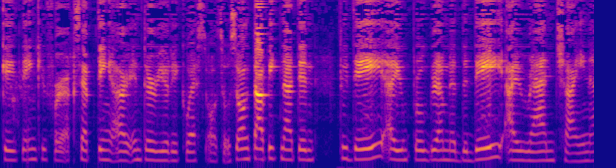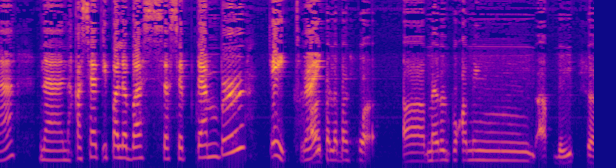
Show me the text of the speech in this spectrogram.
okay, thank you for accepting our interview request also. So ang topic natin today ay yung program na The Day I Ran China na nakaset ipalabas sa September 8, right? Uh, palabas po. Uh, meron po kaming update sa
